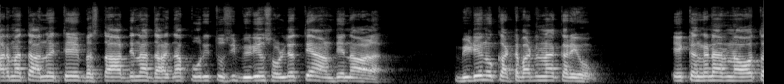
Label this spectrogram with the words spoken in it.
ਪਰ ਮੈਂ ਤੁਹਾਨੂੰ ਇੱਥੇ ਵਿਸਤਾਰ ਦੇ ਨਾਲ ਦੱਸਦਾ, ਪੂਰੀ ਤੁਸੀਂ ਵੀਡੀਓ ਸੁਣ ਲਿਓ ਧਿਆਨ ਦੇ ਨਾਲ। ਵੀਡੀਓ ਨੂੰ ਕੱਟ ਵੱਢ ਨਾ ਕਰਿਓ। ਇਹ ਕੰਗਣਾ ਰਣੌਤ,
